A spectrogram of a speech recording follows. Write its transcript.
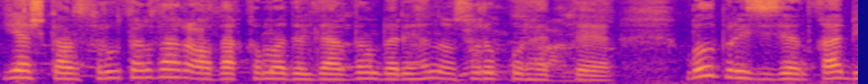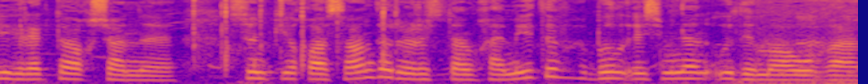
Йәш конструкторҙар аҙаҡҡы модельдәрҙең береһен осороп күрһәтте. Был президентҡа бигерәк тә оҡшаны. Сөнки ҡасандыр Рөстәм Хәмитов был эш менән үҙе мауыға.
